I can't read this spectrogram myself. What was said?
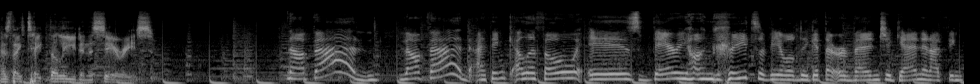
as they take the lead in the series. Not bad. Not bad. I think LFO is very hungry to be able to get that revenge again, and I think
